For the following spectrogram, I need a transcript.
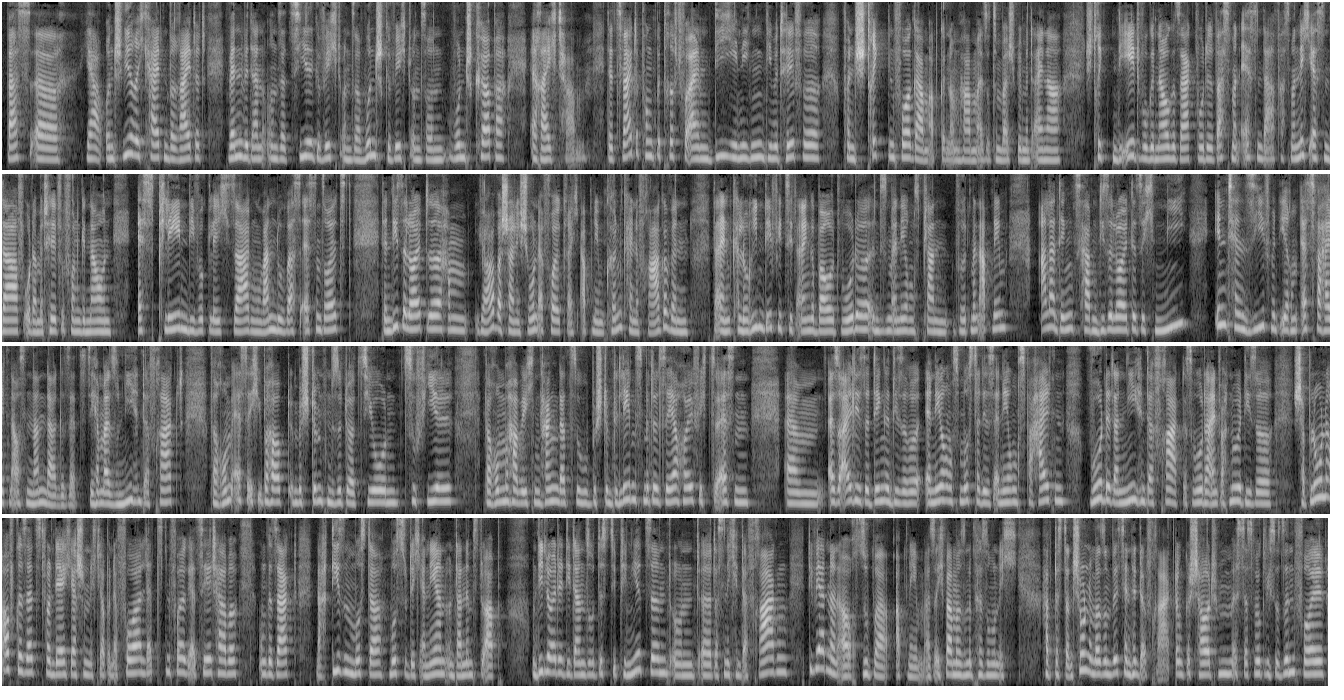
was äh, ja, und Schwierigkeiten bereitet, wenn wir dann unser Zielgewicht, unser Wunschgewicht, unseren Wunschkörper erreicht haben. Der zweite Punkt betrifft vor allem diejenigen, die mit Hilfe von strikten Vorgaben abgenommen haben, also zum Beispiel mit einer strikten Diät, wo genau gesagt wurde, was man essen darf, was man nicht essen darf, oder mit Hilfe von genauen Essplänen, die wirklich sagen, wann du was essen sollst. Denn diese Leute haben ja wahrscheinlich schon erfolgreich abnehmen können, keine Frage, wenn da ein Kalorien Kaloriendefizit eingebaut wurde in diesem Ernährungsplan, wird man abnehmen. Allerdings haben diese Leute sich nie intensiv mit ihrem Essverhalten auseinandergesetzt. Sie haben also nie hinterfragt, warum esse ich überhaupt in bestimmten Situationen zu viel? Warum habe ich einen Hang dazu, bestimmte Lebensmittel sehr häufig zu essen? Ähm, also all diese Dinge, diese Ernährungsmuster, dieses Ernährungsverhalten wurde dann nie hinterfragt. Es wurde einfach nur diese Schablone aufgesetzt, von der ich ja schon, ich glaube, in der vorletzten Folge erzählt habe und gesagt, nach diesem Muster musst du dich ernähren und dann nimmst du ab. Und die Leute, die dann so diszipliniert sind und äh, das nicht hinterfragen, die werden dann auch super abnehmen. Also ich war mal so eine Person, ich habe das dann schon immer so ein bisschen hinterfragt und geschaut, hm, ist das wirklich so sinnvoll?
